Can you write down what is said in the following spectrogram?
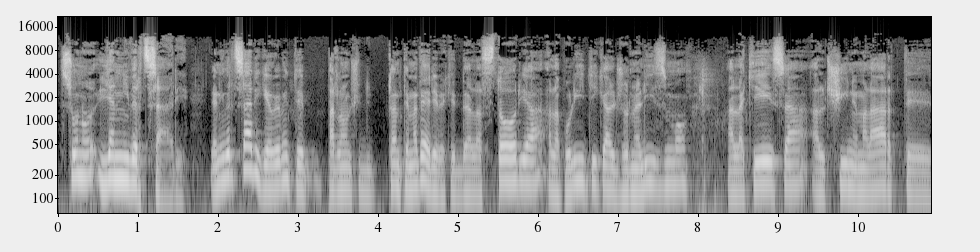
sono gli anniversari. Gli anniversari che ovviamente parlano di tante materie perché dalla storia alla politica, al giornalismo, alla chiesa, al cinema, all'arte,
